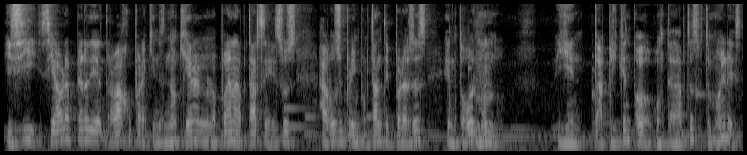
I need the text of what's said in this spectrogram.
Y sí, sí habrá pérdida de trabajo para quienes no quieran o no puedan adaptarse. Eso es algo súper importante, pero eso es en todo el mundo. Y en, aplica en todo. O te adaptas o te mueres.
